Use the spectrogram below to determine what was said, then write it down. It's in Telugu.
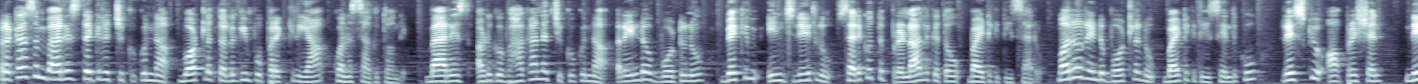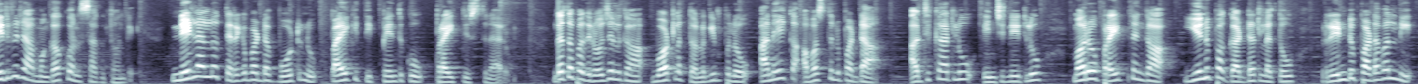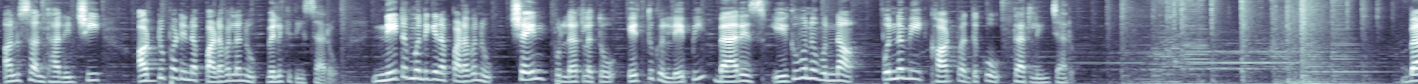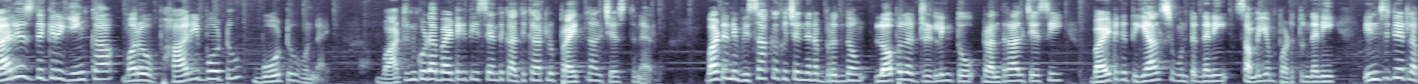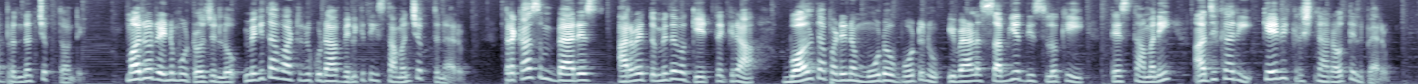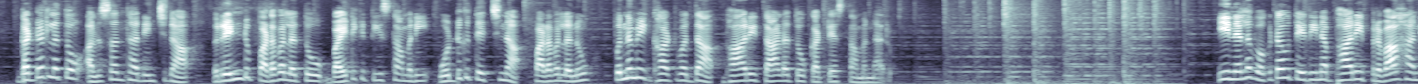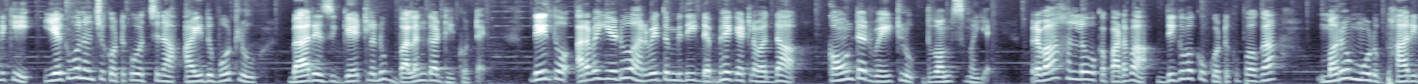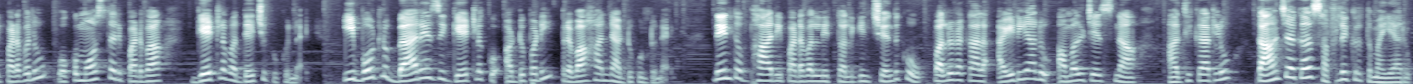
ప్రకాశం బ్యారేజ్ దగ్గర చిక్కుకున్న బోట్ల తొలగింపు ప్రక్రియ కొనసాగుతోంది. బ్యారేజ్ అడుగు భాగాన చిక్కుకున్న రెండో బోటును బెకిం ఇంజనీర్లు సరికొత్త ప్రణాళికతో బయటికి తీశారు. మరో రెండు బోట్లను బయటికి తీసేందుకు రెస్క్యూ ఆపరేషన్ నిర్విరామంగా కొనసాగుతోంది. నీళ్ళలో తిరగబడ్డ బోటును పైకి తిప్పేందుకు ప్రయత్నిస్తున్నారు. గత పది రోజులుగా బోట్ల తొలగింపులో అనేక అవస్థలు పడ్డ అధికారులు ఇంజనీర్లు మరో ప్రయత్నంగా ఇనుప గడ్డర్లతో రెండు పడవల్ని అనుసంధానించి అడ్డుపడిన పడవలను వెలికితీశారు నీట మునిగిన పడవను చైన్ పుల్లర్లతో ఎత్తుకు లేపి బ్యారేజ్ ఎగువన ఉన్న పున్నమి ఘాట్ వద్దకు తరలించారు. బ్యారేజ్ దగ్గర ఇంకా మరో భారీ బోటు బోటు ఉన్నాయి. వాటిని కూడా బయటకు తీసేందుకు అధికారులు ప్రయత్నాలు చేస్తున్నారు. వాటిని విశాఖకు చెందిన బృందం లోపల డ్రిల్లింగ్తో రంధ్రాలు చేసి బయటకు తీయాల్సి ఉంటుందని సమయం పడుతుందని ఇంజనీర్ల బృందం చెప్తోంది. మరో రెండు మూడు రోజుల్లో మిగతా వాటిని కూడా వెలికి తీస్తామని చెప్తున్నారు. ప్రకాశం బ్యారేజ్ అరవై తొమ్మిదవ గేట్ దగ్గర బోల్తా పడిన మూడో బోటును ఇవాళ సవ్య దిశలోకి తెస్తామని అధికారి కెవి కృష్ణారావు తెలిపారు. గడ్డర్లతో అనుసంధానించిన రెండు పడవలతో బయటికి తీస్తామని ఒడ్డుకు తెచ్చిన పడవలను పున్నమి ఘాట్ వద్ద భారీ తాళ్ళతో కట్టేస్తామన్నారు. ఈ నెల ఒకటవ తేదీన భారీ ప్రవాహానికి ఎగువ నుంచి కొట్టుకు వచ్చిన ఐదు బోట్లు బ్యారేజీ గేట్లను బలంగా ఢీకొట్టాయి. దీంతో అరవై ఏడు అరవై తొమ్మిది డెబ్బై గేట్ల వద్ద కౌంటర్ వెయిట్లు ధ్వంసమయ్యాయి. ప్రవాహంలో ఒక పడవ దిగువకు కొట్టుకుపోగా మరో మూడు భారీ పడవలు ఒక మోస్తరి పడవ గేట్ల వద్దే చిక్కుకున్నాయి. ఈ బోట్లు బ్యారేజీ గేట్లకు అడ్డుపడి ప్రవాహాన్ని అడ్డుకుంటున్నాయి. దీంతో భారీ పడవల్ని తొలగించేందుకు పలు రకాల ఐడియాలు అమలు చేసిన అధికారులు తాజాగా సఫలీకృతమయ్యారు.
